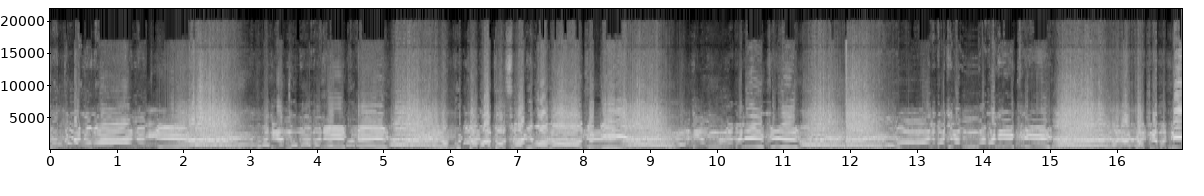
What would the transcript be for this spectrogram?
सुत हनुमान की पूज्य माधव स्वामी महाराज की छत्रपती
